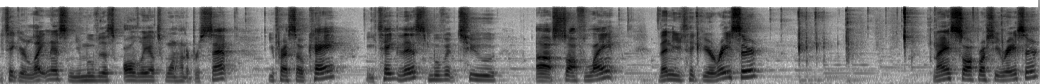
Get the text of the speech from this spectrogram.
You take your lightness and you move this all the way up to 100%. You press OK. You take this, move it to uh, soft light, then you take your eraser. Nice soft brush eraser.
